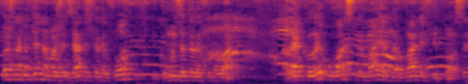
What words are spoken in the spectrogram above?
Кожна людина може взяти телефон і комусь зателефонувати. Але коли у вас немає нормальних відносин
